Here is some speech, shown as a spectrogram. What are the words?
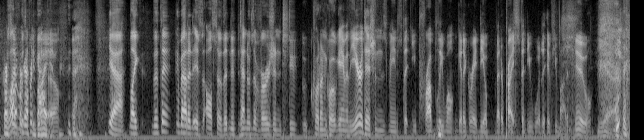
Of course, a lot I of it was pretty good it. though. yeah, like the thing about it is also that Nintendo's aversion to quote unquote Game of the Year editions means that you probably won't get a great deal better price than you would if you bought it new. Yeah.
